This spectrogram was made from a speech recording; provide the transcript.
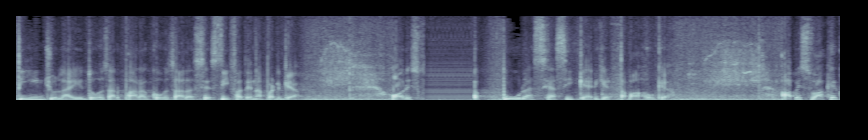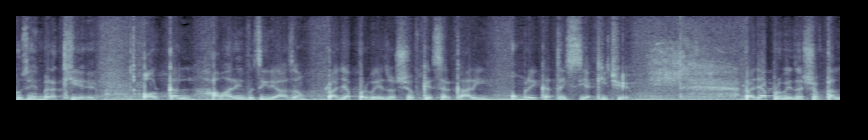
تین جولائی دو ہزار بارہ کو وزارت سے استعفیٰ دینا پڑ گیا اور اس کا پورا سیاسی کیریئر تباہ ہو گیا۔ آپ اس واقعے کو ذہن میں رکھیے اور کل ہمارے وزیر اعظم راجہ پرویز اشرف کے سرکاری عمرے کا تجزیہ کیجیے۔ راجہ پرویز اشرف کل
